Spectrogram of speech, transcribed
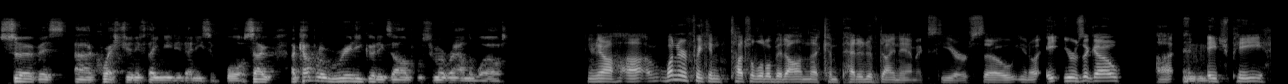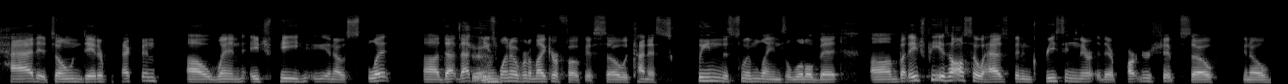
service uh, question if they needed any support. So a couple of really good examples from around the world. Yeah, uh, I wonder if we can touch a little bit on the competitive dynamics here. So, you know, eight years ago, uh, mm-hmm. HP had its own data protection. Uh, when HP, you know, split, uh, that that sure. piece went over to Micro Focus, so it kind of cleaned the swim lanes a little bit. Um, but HP is also has been increasing their their partnerships. So, you know,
